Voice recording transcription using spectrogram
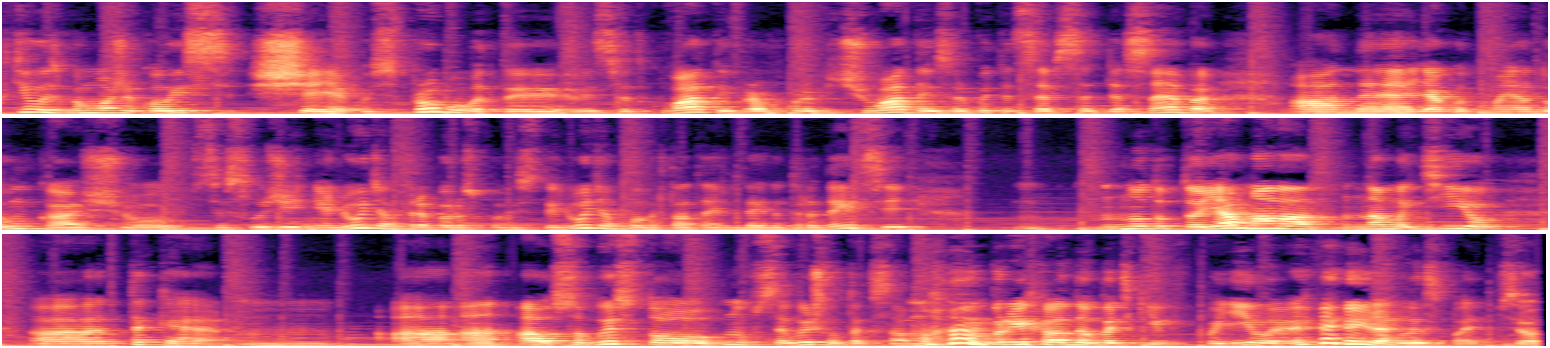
Хотілося б, може, колись ще якось спробувати відсвяткувати і провідчувати і зробити це все для себе, а не як от моя думка, що це служіння людям, треба розповісти людям, повертати людей до традицій. Ну, тобто я мала на меті е, таке. А, а, а особисто ну, все вийшло так само. Приїхала до батьків, поїли і лягли спати. Все.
